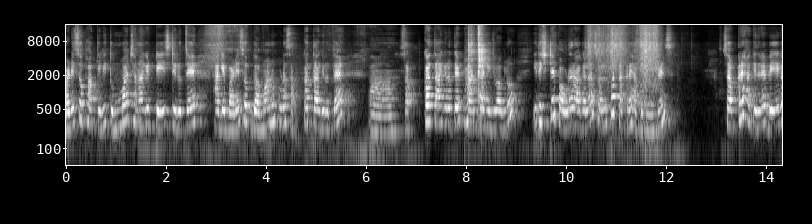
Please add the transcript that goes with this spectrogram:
ಬಡೆ ಸೊಪ್ಪು ಹಾಕ್ತೀವಿ. ತುಂಬ ಚೆನ್ನಾಗಿ ಟೇಸ್ಟ್ ಇರುತ್ತೆ. ಹಾಗೆ ಬಡೆ ಸೊಪ್ಪು ಘಮನೂ ಕೂಡ ಸಖತ್ತಾಗಿರುತ್ತೆ. ಸಖತ್ತಾಗಿರುತ್ತೆ ಪಾನ್ಕ ನಿಜವಾಗ್ಲೂ. ಇದಿಷ್ಟೇ ಪೌಡರ್ ಆಗಲ್ಲ. ಸ್ವಲ್ಪ ಸಕ್ಕರೆ ಹಾಕೋತೀನಿ ಫ್ರೆಂಡ್ಸ್ ಸಕ್ಕರೆ ಹಾಕಿದರೆ ಬೇಗ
